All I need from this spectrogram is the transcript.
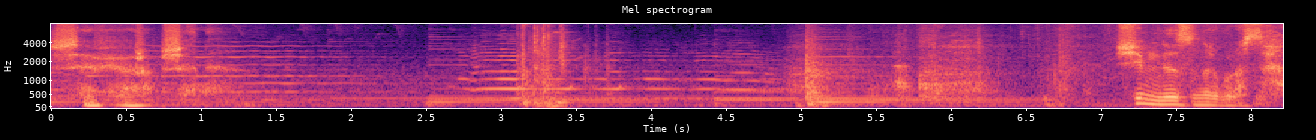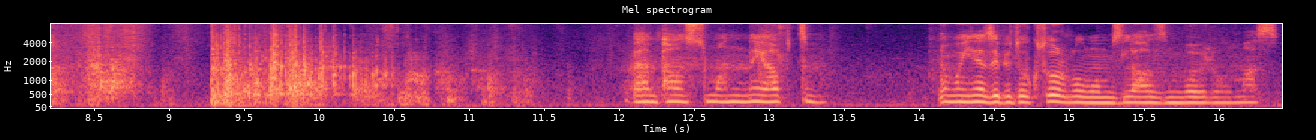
Seviyorum seni. Şimdi ısınır burası. Ben pansumanını yaptım. Ama yine de bir doktor bulmamız lazım. Böyle olmaz.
